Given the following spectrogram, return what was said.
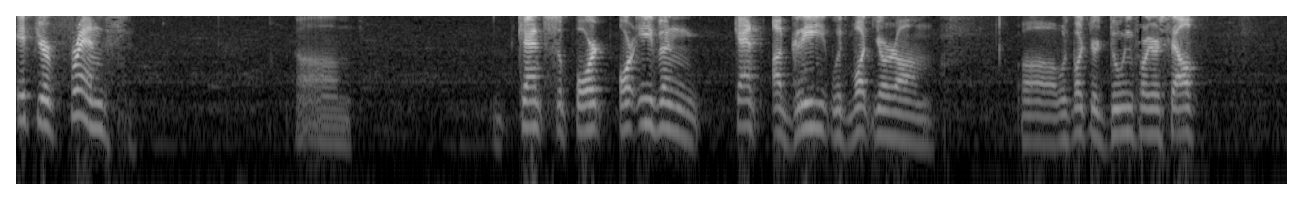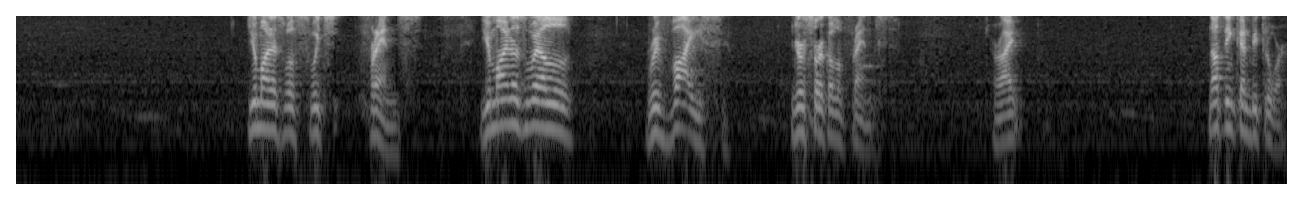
If your friends um, can't support or even can't agree with what you're um uh, with what you're doing for yourself, you might as well switch friends. You might as well revise your circle of friends. Right? Nothing can be truer.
